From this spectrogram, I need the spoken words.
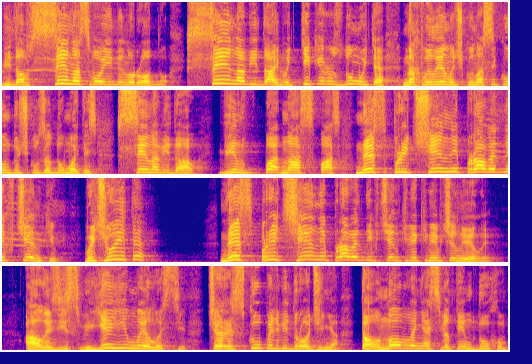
віддав сина свого єдинородного. Сина віддай. Ви тільки роздумуйте на хвилиночку, на секундочку задумайтесь. Сина віддав. Він нас спас не з причини праведних вчинків. Ви чуєте? Не з причини праведних вчинків, які ми вчинили, але зі своєї милості через купель відродження та оновлення Святим Духом,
